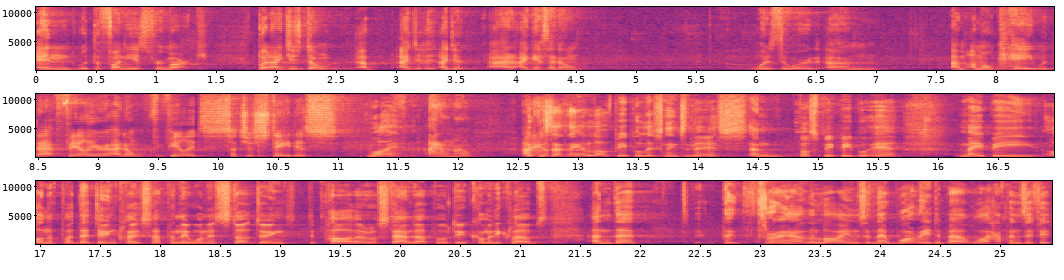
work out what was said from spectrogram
end with the funniest remark, but I just don't. Uh, I, I, I, I guess I don't. What is the word? Um, I'm, I'm okay with that failure. I don't feel it's such a status. Why? I don't know. Because I think a lot of people listening to this, and possibly people here, may be on a, they're doing close up and they want to start doing the parlor or stand up or do comedy clubs, and they're they're throwing out the lines and they're worried about what happens if it.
